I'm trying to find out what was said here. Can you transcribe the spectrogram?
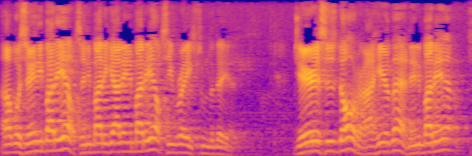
Uh, was there anybody else? Anybody got anybody else he raised from the dead? Jairus' daughter. I hear that. Anybody else?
